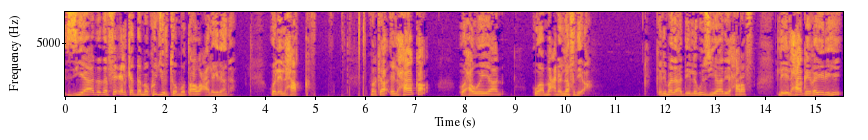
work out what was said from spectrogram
ziyaadada ficilka dambe ku jirto mutaawaca la yidhahda wاlilxaaq marka ilxaaqa waxa weeyaan waa macna lafdi ah. Kelimada haddii lagu ziyaadiye xaraf liilxaaqi gayrihi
